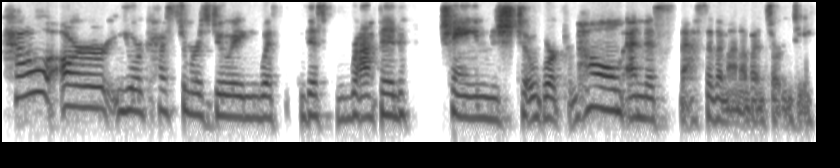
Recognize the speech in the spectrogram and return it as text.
how are your customers doing with this rapid change to work from home and this massive amount of uncertainty?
